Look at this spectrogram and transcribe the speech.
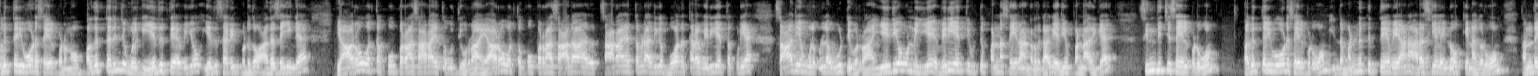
பகுத்தறிவோடு செயல்படணும். பகுத்தறிஞ்சு உங்களுக்கு எது தேவையோ எது சரின்னு படுதோ அதை செய்யுங்க. யாரோ ஒருத்தன் கூப்பிட்றான் சாராயத்தை ஊற்றி விட்றான். யாரோ ஒருத்தன் கூப்பிட்றான் சாதா சாராயத்தை விட அதிக போதை தர வெறியேற்றக்கூடிய சாதியை உங்களுக்குள்ளே ஊட்டி விடுறான். எதையோ ஒன்று ஏ வெறியேற்றி விட்டு பண்ண செய்கிறான்றதுக்காக எதையும் பண்ணாதீங்க. சிந்திச்சு செயல்படுவோம். பகுத்தறிவோடு செயல்படுவோம். இந்த மண்ணுக்கு தேவையான அரசியலை நோக்கி நகர்வோம். தந்தை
